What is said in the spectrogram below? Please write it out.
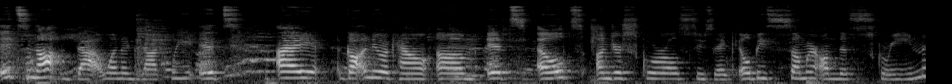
it's not that one exactly. It's I got a new account. Um, it's else underscore susig. It'll be somewhere on this screen,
